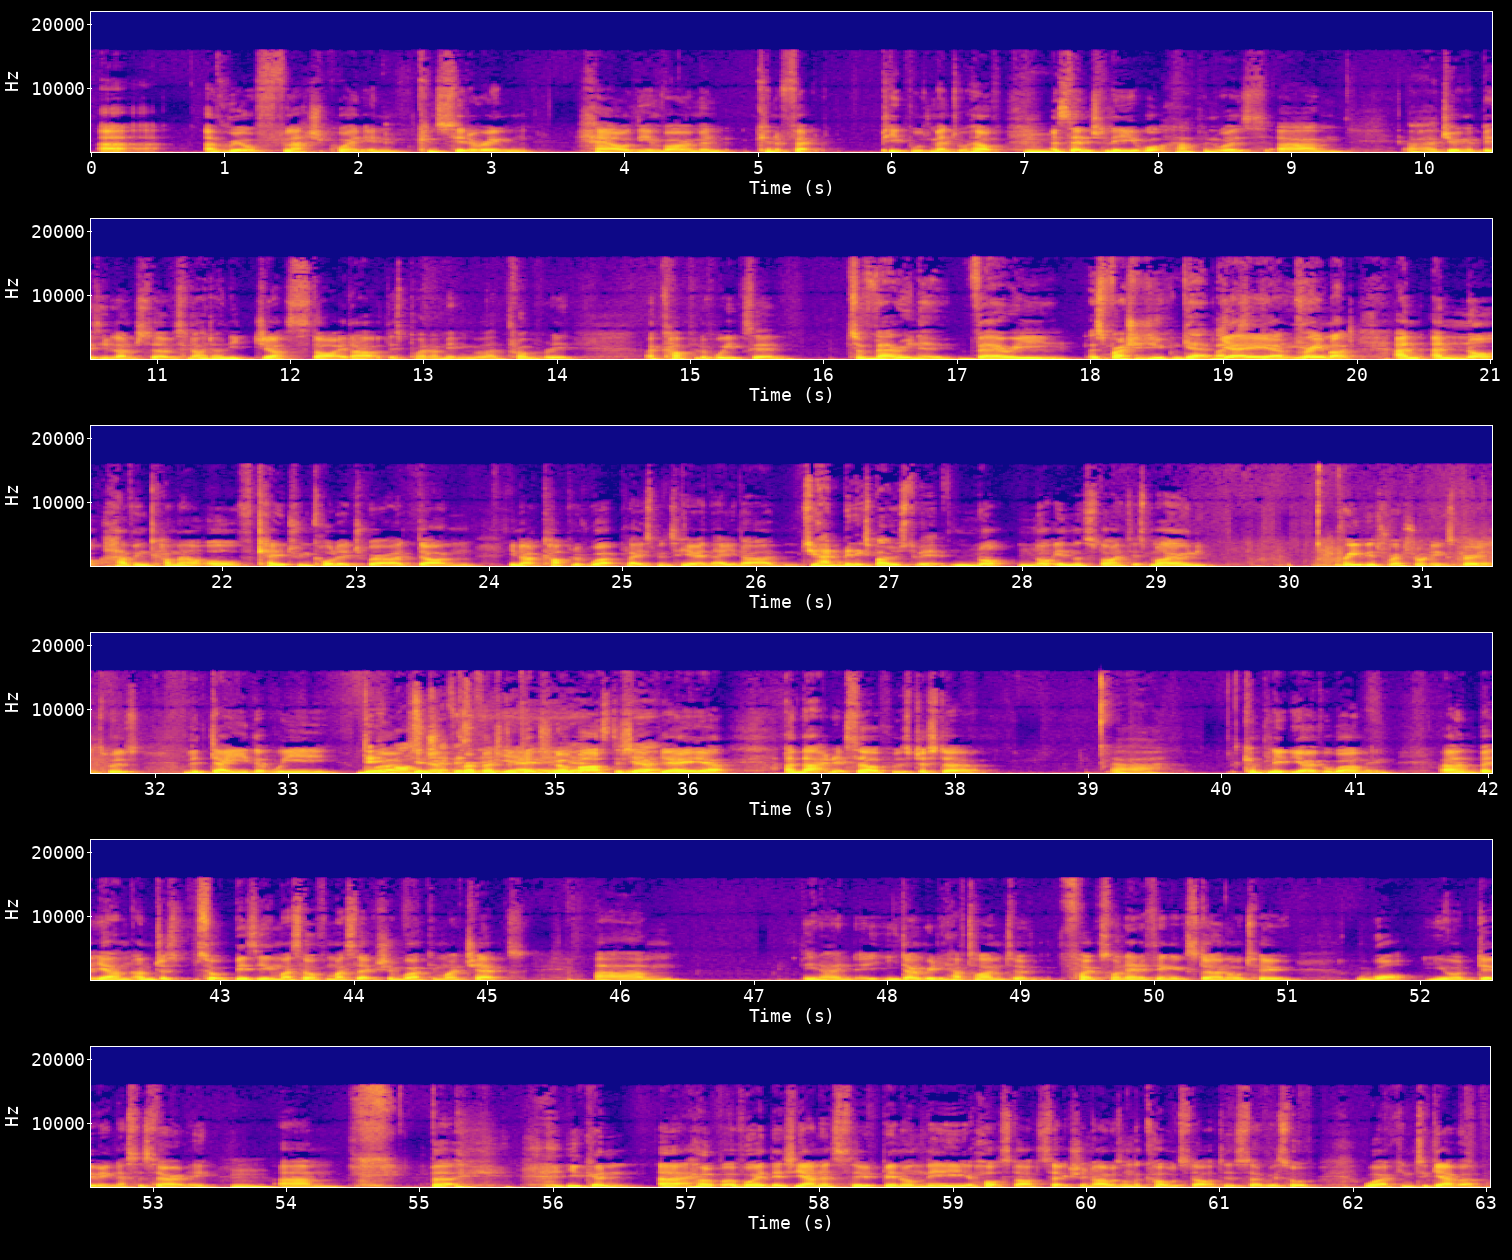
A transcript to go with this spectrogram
a, a real flashpoint in considering how the environment can affect people's mental health. Mm. Essentially, what happened was um, uh, during a busy lunch service, and I'd only just started out at this point. I mean, I'd probably a couple of weeks in. So very new. Very Mm. As fresh as you can get, yeah, basically. yeah, yeah, pretty much. And and not having come out of catering college where I'd done you know a couple of work placements here and there. You know, I, So you hadn't been exposed to it. not not in the slightest. My only previous restaurant experience was the day that we Did worked in MasterChef, a isn't professional Yeah, kitchen yeah, on yeah. MasterChef. Yeah. Yeah. yeah, yeah, and that in itself was just a uh, completely overwhelming. Um, but yeah, I'm, I'm just sort of busying myself in my section, working my checks. Um, you know, you don't really have time to focus on anything external to what you're doing necessarily. Mm. Um, but you couldn't uh, help but avoid this. Yanis, who'd been on the hot starter section, I was on the cold starters, so we're sort of working together.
